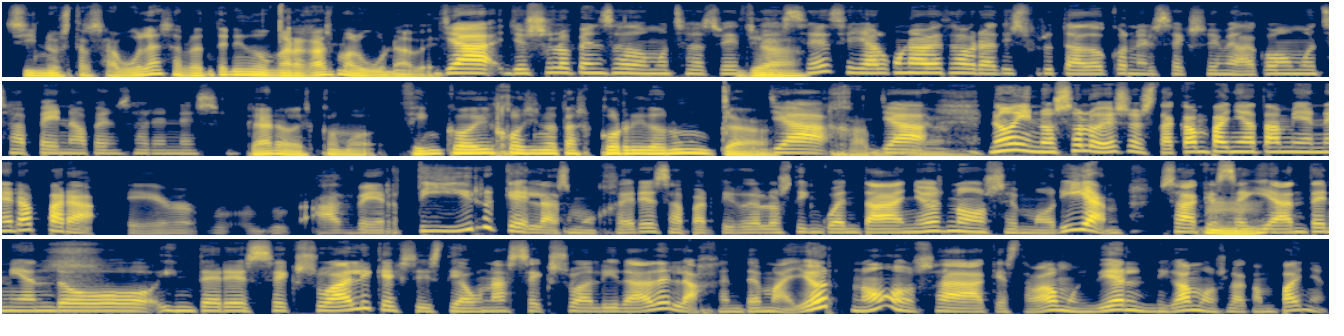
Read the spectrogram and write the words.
si nuestras abuelas habrán tenido un orgasmo alguna vez. Ya, yo solo he pensado muchas veces. ¿eh? Si ella alguna vez habrá disfrutado con el sexo y me da como mucha pena pensar en eso. Claro, es como, cinco hijos y no te has corrido nunca. Ya, ya. No, y no solo eso, esta campaña también era para eh, advertir que las mujeres a partir de los 50 años no se morían, o sea, que Ujú. seguían teniendo interés sexual y que existía una sexualidad en la gente mayor, ¿no? O sea, que estaba muy bien, digamos, la campaña.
